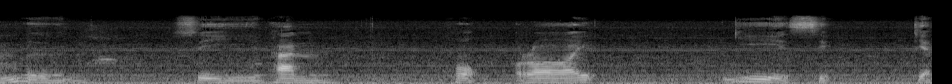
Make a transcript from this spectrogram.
มหมื่นสี่พันหกร้อยยี่สิบเจ็ด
